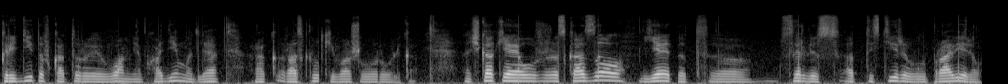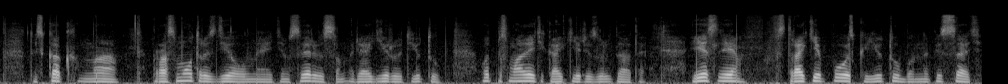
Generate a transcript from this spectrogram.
кредитов, которые вам необходимы для раскрутки вашего ролика. Значит, как я уже сказал, я этот э, сервис оттестировал и проверил. То есть как на просмотры, сделанные этим сервисом, реагирует YouTube. Вот посмотрите, какие результаты. Если в строке поиска YouTube написать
